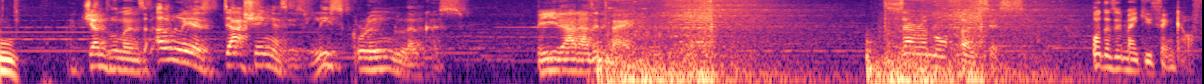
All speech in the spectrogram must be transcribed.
Hmm. A gentleman's only as dashing as his least groomed locus. Be that as it may. Ceremorphosis. What does it make you think of?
